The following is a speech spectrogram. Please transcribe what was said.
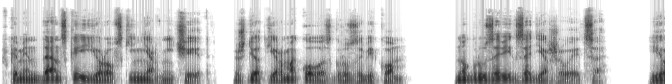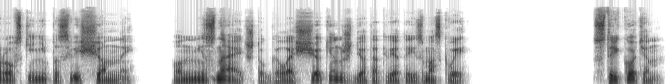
В комендантской Юровский нервничает. Ждет Ермакова с грузовиком. Но грузовик задерживается. Юровский непосвященный. Он не знает, что Голощекин ждет ответа из Москвы. Стрекотин.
